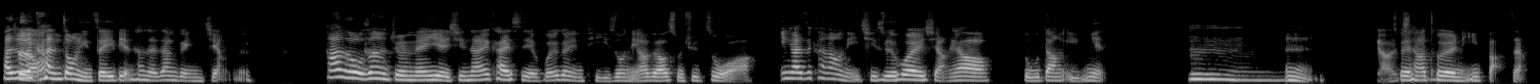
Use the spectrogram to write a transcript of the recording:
他就是看中你这一点，他才这样跟你讲的。他如果真的觉得没野心，他一开始也不会跟你提说你要不要出去做啊。应该是看到你其实会想要独当一面，嗯嗯，所以他推了你一把，这样。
